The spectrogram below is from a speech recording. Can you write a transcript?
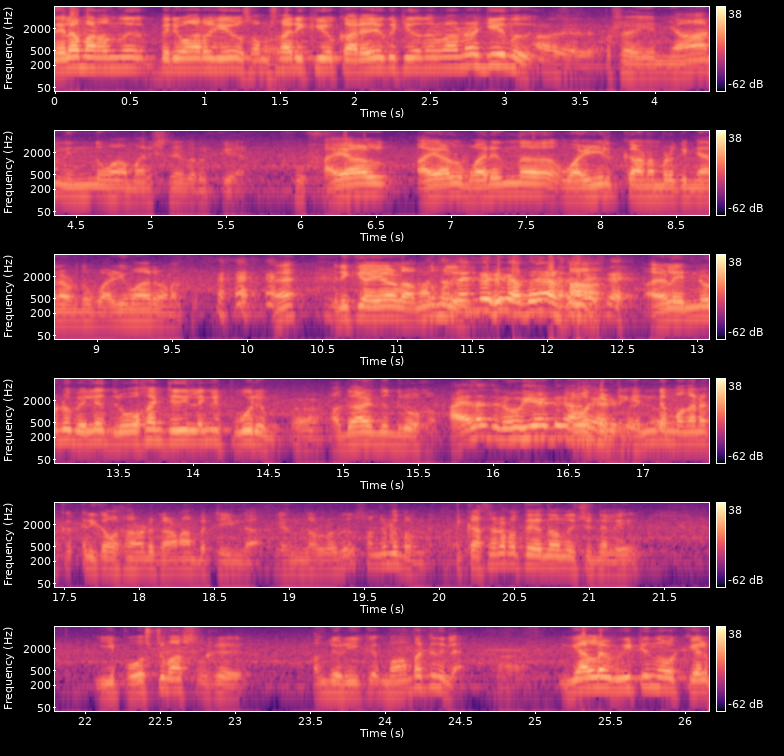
നിലമറന്ന് പെരുമാറുകയോ സംസാരിക്കുകയോ കരയുകയോ ചെയ്യുന്നതാണ് ചെയ്യുന്നത്. പക്ഷേ ഞാൻ ഇന്നും ആ മനുഷ്യനെ വെറുക്കുകയാണ്. അയാൾ അയാൾ വരുന്ന വഴിയിൽ കാണുമ്പോഴേക്കും ഞാൻ അവിടുന്ന് വഴിമാറി നടക്കും. ഏഹ് എനിക്ക് അയാൾ അന്ന് മുതൽ അയാൾ എന്നോട് വലിയ ദ്രോഹം ചെയ്തില്ലെങ്കിൽ പോലും അതായിരുന്നു ദ്രോഹം. ദ്രോഹിയായിട്ട് ദ്രോഹമായിട്ട് എന്റെ മകനെ എനിക്ക് അവസാനമായിട്ട് കാണാൻ പറ്റിയില്ല എന്നുള്ളത് സംഘടന പറഞ്ഞു. ഈ കഥയുടെ പ്രത്യേകത എന്താണെന്ന് വെച്ച് കഴിഞ്ഞാൽ ഈ പോസ്റ്റ് മാസ്റ്റർക്ക് അന്ന് ജോലിക്ക് പോകാൻ പറ്റുന്നില്ല. ഇയാളുടെ വീട്ടിൽ നോക്കിയാൽ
